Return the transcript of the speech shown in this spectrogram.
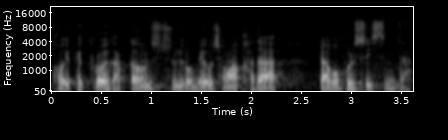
거의 100%에 가까운 수준으로 매우 정확하다라고 볼 수 있습니다.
